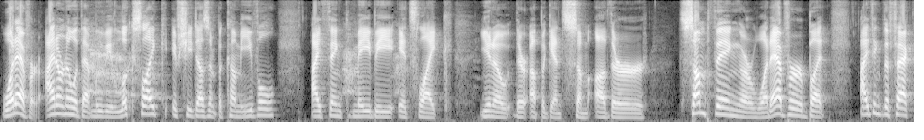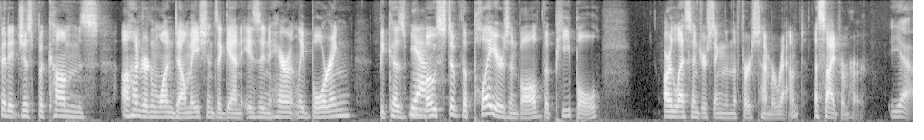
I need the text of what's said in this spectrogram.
whatever. I don't know what that movie looks like if she doesn't become evil. I think maybe it's like, you know, they're up against some other something or whatever, but I think the fact that it just becomes 101 Dalmatians again is inherently boring because Yeah. most of the players involved, the people, are less interesting than the first time around, aside from her. Yeah.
